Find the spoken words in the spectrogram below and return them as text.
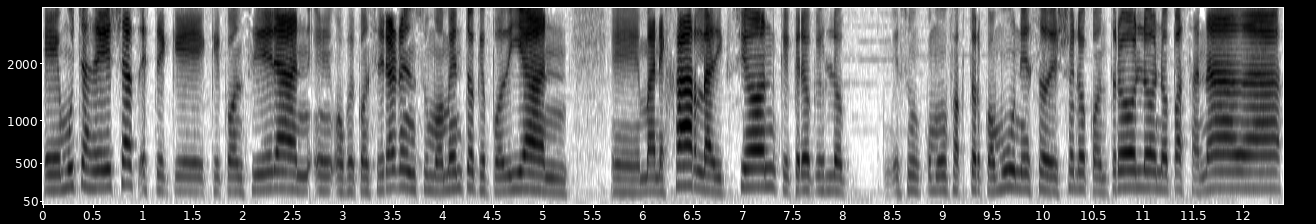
eh, muchas de ellas este, que, que consideran eh, o que consideraron en su momento que podían manejar la adicción, que creo que es lo es un, como un factor común eso de yo lo controlo, no pasa nada,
